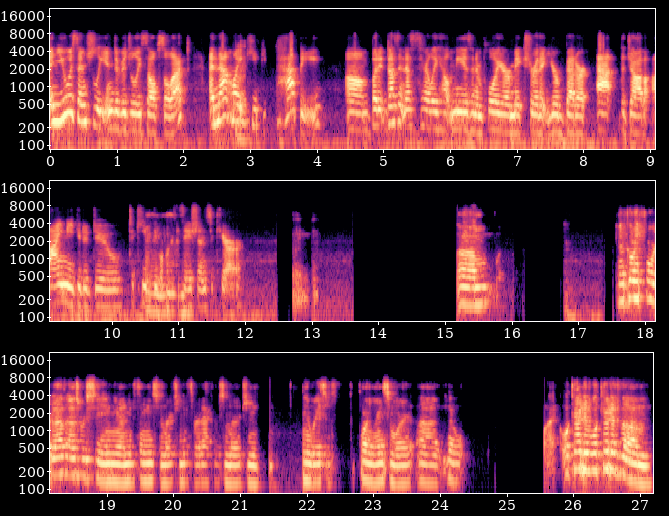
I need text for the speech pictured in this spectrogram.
and you essentially individually self-select and that might right. keep you happy um, but it doesn't necessarily help me as an employer make sure that you're better at the job I need you to do to keep the mm-hmm. organization secure. Um, you know, going forward, as, as we're seeing you know, new things emerge, new threat actors emerge, and new ways of deploying ransomware, uh, you know, what kind of what kind of um,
